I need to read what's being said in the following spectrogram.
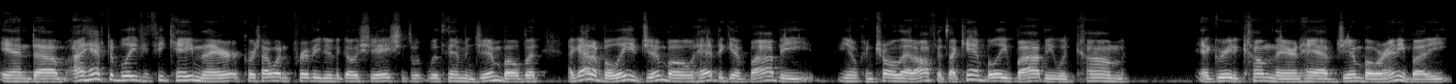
And um, I have to believe if he came there, of course, I wasn't privy to negotiations with, with him and Jimbo, but I got to believe Jimbo had to give Bobby, you know, control that offense. I can't believe Bobby would come, agree to come there and have Jimbo or anybody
